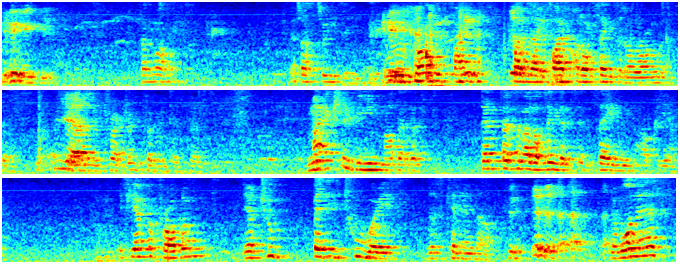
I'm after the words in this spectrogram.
That was just too easy. We will probably find, find like five other things that are wrong with this as soon as Yes. we try to implement it. But it might actually be not that difficult. That, that's another thing that's insane in RPM. Mm-hmm. If you have a problem, there are two, basically two ways this can end up. The one is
